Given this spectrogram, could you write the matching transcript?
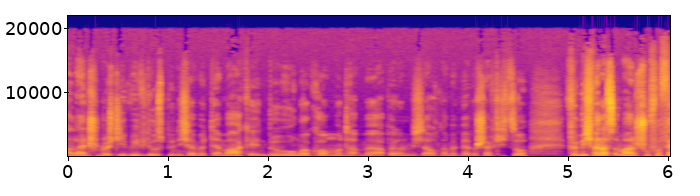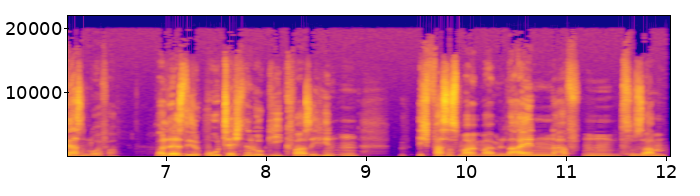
allein schon durch die Reviews bin ich ja mit der Marke in Berührung gekommen und habe hab mich auch damit mehr beschäftigt. So. Für mich war das immer ein Schuh für Fersenläufer. Weil da ist diese U-Technologie quasi hinten, ich fasse es mal mit meinem Laienhaften zusammen,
